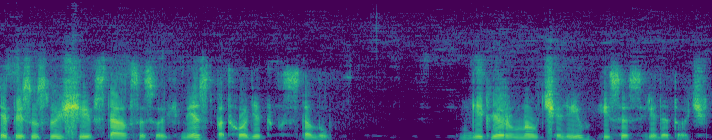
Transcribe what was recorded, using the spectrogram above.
Все присутствующие, встав со своих мест, подходят к столу. Гитлер молчалив и сосредоточен.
